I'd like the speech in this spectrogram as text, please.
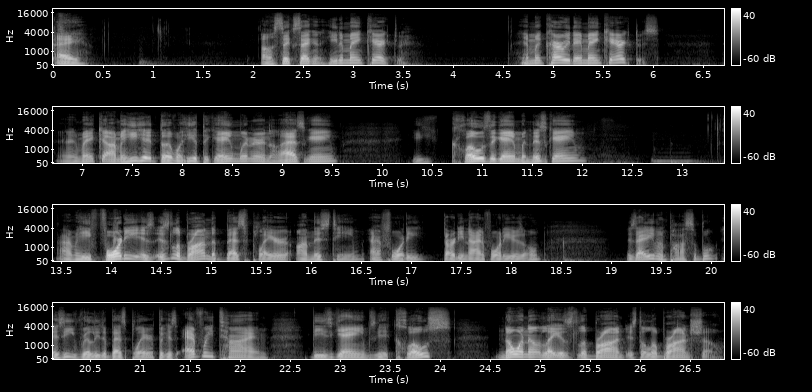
Hey. Oh, six second. He the main character. Him and Curry, they main characters. And they make. I mean, he hit the what? He hit the game winner in the last game. He closed the game in this game. I mean, he 40 is is LeBron the best player on this team at 40, 39, 40 years old? Is that even possible? Is he really the best player? Because every time these games get close, no one else like it's LeBron. It's the LeBron show,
